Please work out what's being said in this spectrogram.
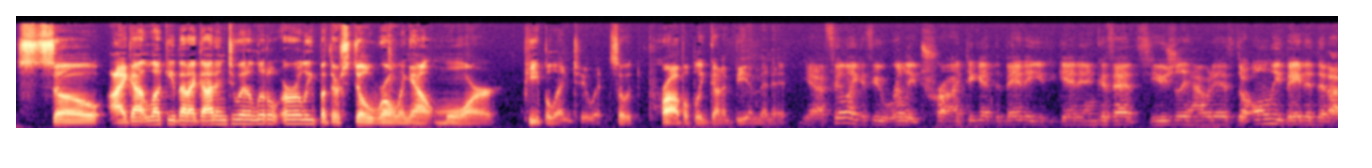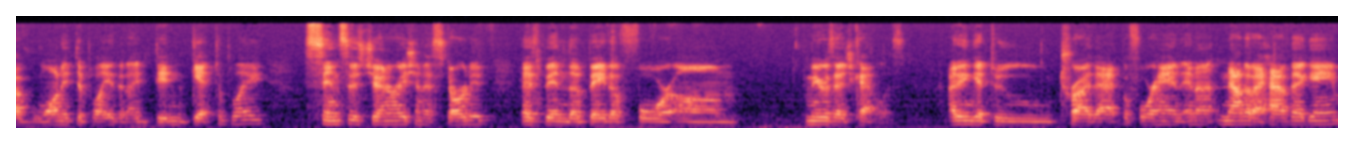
So I got lucky that I got into it a little early, but they're still rolling out more people into it. So it's probably gonna be a minute. Yeah, I feel like if you really tried to get the beta, you could get in because that's usually how it is. The only beta that I've wanted to play that I didn't get to play since this generation has started has been the beta for um, Mirror's Edge Catalyst. I didn't get to try that beforehand, and I, now that I have that game,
